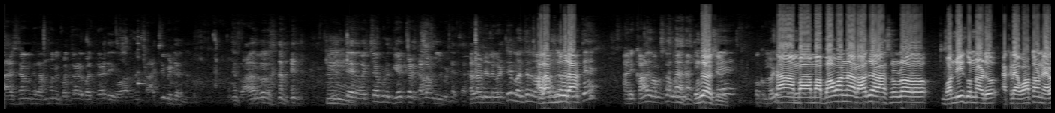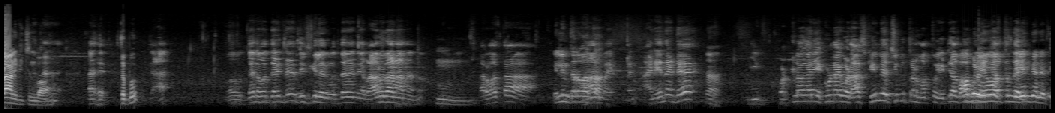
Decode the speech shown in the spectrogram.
ఆశ్రమానికి రమ్మని బతిరాడు బతిరాడి వారం నుంచి కాచి పెట్టాను. నేను రాను రాను అంటే వెళ్తే వచ్చేప్పుడు గేట్ కాడ కళ్ళ సార్. కళ్ళం నీళ్ళు పెట్టి మంత్రి. ఆయన కాళ్ళకి నమస్కారం మా మా బావన్న రాజు ఆశ్రమంలో వన్ వీక్ ఉన్నాడు. అక్కడ వాతావరణం ఎలా అనిపించింది బాబు? చెప్పు. వద్దని వద్దంటే తీసుకెళ్ళారు వద్దని నేను రాను రాను అన్నాను. ఉమ్. తర్వాత వెళ్ళిన తర్వాత? ఆయన ఏంటంటే ఈ పొట్టలో కానీ ఎక్కడున్నాయి కూడా స్క్రీన్ మీద చూపిస్తున్నాడు మొత్తం ఎటు వెళ్తుంది, బాబులో ఎటు ఏమవుతుంది వెళ్తుంది. ఏంది అనేది?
